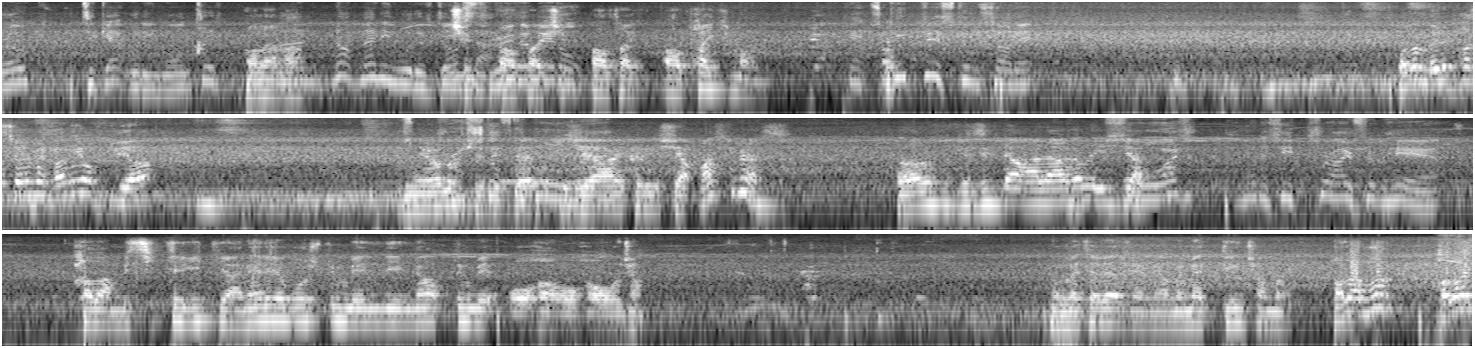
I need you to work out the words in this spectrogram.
broke to get what he wanted. O ne? And not many would have done Çık that. Alpay çık. Altay. Alpay kim aldı? Gets good distance on it. Oğlum böyle pas vermek hani yoktu ya. Niye oğlum fizikle, fiziğe aykırı iş yapmaz ki biraz. Daha doğrusu fizikle alakalı iş yap. Forward. What does he try from here? Halan bir siktir git ya. Nereye koştun belli değil. Ne yaptın be. Oha oha hocam. Mehmet'e vereceğim ya. Mehmet Dinç ama. Halan vur. Halan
